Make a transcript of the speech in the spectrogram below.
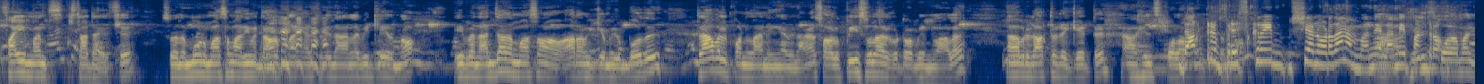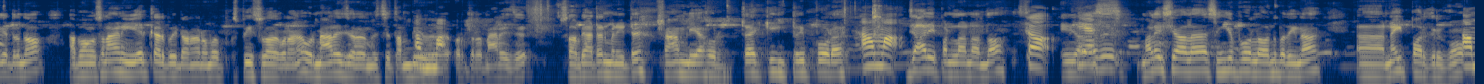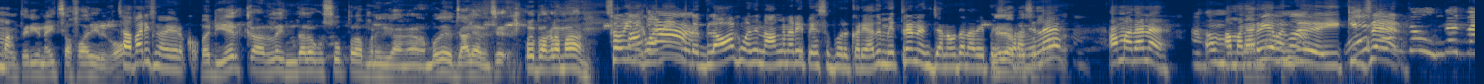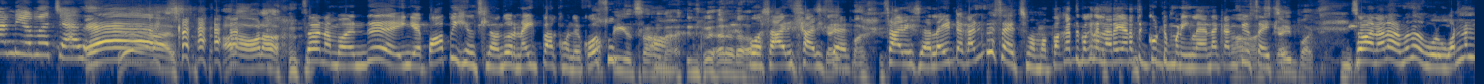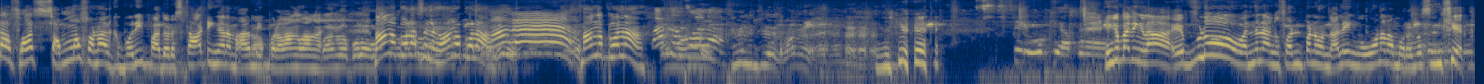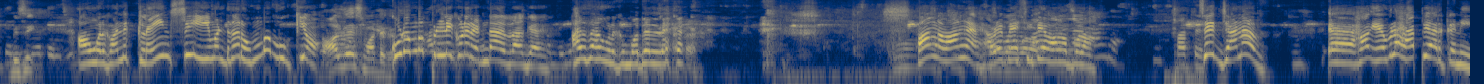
ஃபைவ் மந்த்ஸ் ஸ்டார்ட் ஆயிடுச்சு ஸோ இந்த மூணு மாதம் அதிகமாக ட்ராவல் பண்ணாங்கன்னு சொல்லி நாங்கள் வீட்டிலே இருந்தோம். இப்போ இந்த அஞ்சாவது மாதம் ஆரம்பிக்கும் போது ட்ராவல் பண்ணலாம் நீங்கள் அப்படின்னாங்க. ஸோ அவளுக்கு பீஸ்ஃபுல்லாக இருக்கட்டும் அப்படின்றனால அப்புறம் டாக்டர்கிட்ட கேட்டு ஹில்ஸ் போகலாம் டாக்டர் பிரிஸ்கிரிப்ஷனோட தான் நம்ம வந்து எல்லாமே ஹில்ஸ் பண்றோம். போகலாமா கேட்டிருந்தோம். அப்போ அவங்க சொன்னாங்க நீங்கள் ஏற்காடு போயிட்டு வாங்க. ரொம்ப பீஸ்ஃபுல்லாக இருக்கிறாங்க ஒரு மேரேஜ் இருந்துச்சு தம்பி. ஒருத்தர் மேரேஜ் ஸோ அப்படியே அட்டன் பண்ணிட்டு ஃபேமிலியாக ஒரு ட்ரெக்கிங் ட்ரிப்போட ஆமா. ஜாலி பண்ணலான்னு வந்தோம். மலேசியாவில் சிங்கப்பூரில் வந்து பார்த்தீங்கன்னா நைட் பார்க் இருக்கும். ஆமா. உங்களுக்கு தெரியும் நைட் சஃபாரி இருக்கும். சஃபாரிஸ் நிறைய இருக்கும். பட் ஏற்காடுல இந்த அளவுக்கு சூப்பராக பண்ணியிருக்காங்க ரொம்ப ஜாலியாக இருந்துச்சு. போய் பார்க்கலாமா? ஸோ இன்னைக்கு வந்து எங்களோட blog வந்து நாங்க நிறைய பேச போறது கிடையாது. மித்ரன் அண்ட் ஜனோ தான் நிறைய பேச போறாங்க. இல்ல? ஆமா தானே? ஆமா. நிறைய வந்து கிட்ஸ் ஸோ நம்ம வந்து இங்க பாப்பி ஹில்ஸ்ல வந்து ஒரு நைட் பார்க் வந்திருக்கோம். ஓ sorry sorry sir. Sorry sir லைட்டா கன்ஃபியூஸ் ஆயிடுச்சு மாமா. பக்கத்து பக்கத்துல நிறைய இடத்துக்கு கூட்டு போனீங்களா? என்ன கன்ஃபியூஸ் ஆயிடுச்சு. ஸோ அதனால வந்து ஒரு ஒன் அண்ட் ஆஃப் ஹவர்ஸ் செம்ம ஃபனா இருக்க போது இப்போ அதோட ஸ்டார்டிங் நம்ம ஆரம்பிக்க போறோம். வாங்க வாங்க. வாங்க போலாம் வாங்க. போலாம் சொல்லுங்க. வாங்க போலாம். வாங்க. போலாம். இங்க பாத்தீங்களா? எவ்வளோ வந்து நாங்க ஃபன் பண்ண வந்தாலும் எங்க ஓனர் நம்ம ரொம்ப சின்சியர் பிஸி அவங்களுக்கு வந்து கிளைண்ட்ஸ் ஈவெண்ட் தான் ரொம்ப முக்கியம். ஆல்வேஸ் மாட்டுக்கு. குடும்ப பிள்ளை கூட ரெண்டாவது தாங்க அதுதான் உங்களுக்கு முதல்ல. வாங்க வாங்க. அப்படியே பேசிட்டே வாங்க. போலாம். சரி ஜனவ் எவ்வளவு ஹாப்பியா இருக்க நீ?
